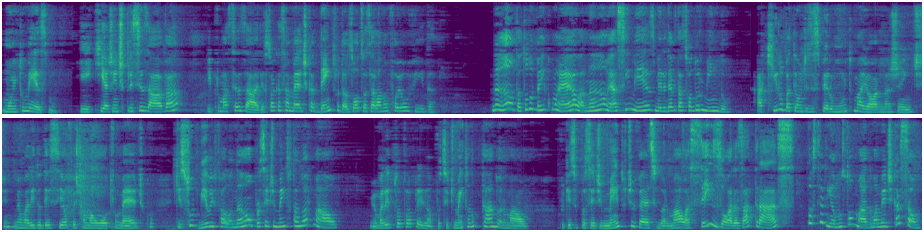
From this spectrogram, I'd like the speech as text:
Muito mesmo. E que a gente precisava ir para uma cesárea. Só que essa médica, dentro das outras, ela não foi ouvida. Não, tá tudo bem com ela. Não, é assim mesmo, ele deve estar tá só dormindo. Aquilo bateu um desespero muito maior na gente. Meu marido desceu, foi chamar um outro médico, que subiu e falou: Não, o procedimento tá normal. Meu marido falou para ele: Não, o procedimento não tá normal. Porque se o procedimento tivesse normal, há seis horas atrás, nós teríamos tomado uma medicação.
